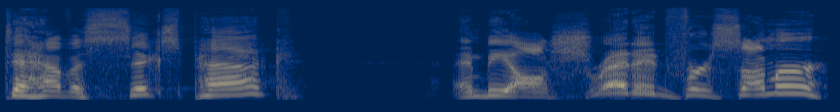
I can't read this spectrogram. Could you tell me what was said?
to have a six pack and be all shredded for summer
